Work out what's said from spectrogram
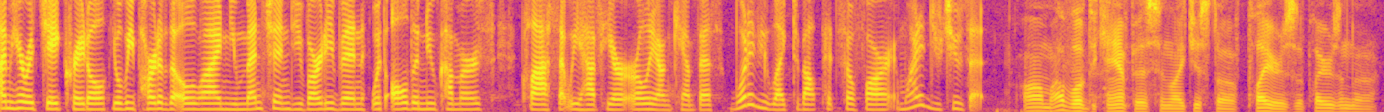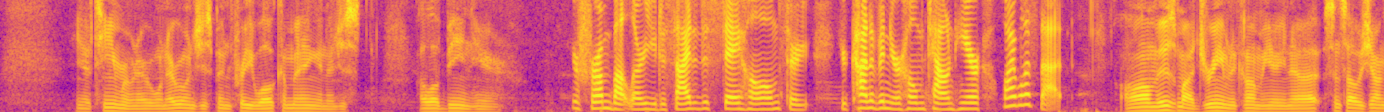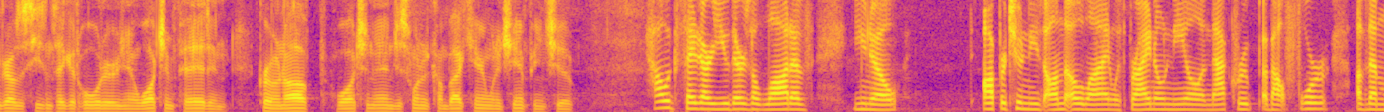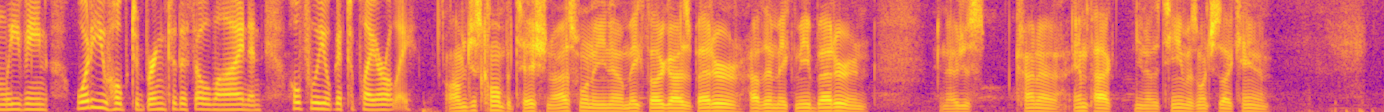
I'm here with Jake Kradel. You'll be part of the O line. You mentioned you've already been with all the newcomers class that we have here early on campus. What have you liked about Pitt so far, and why did you choose it? Um, I've loved the campus and like just the players, the players in the you know team room and everyone. Everyone's just been pretty welcoming, and I just I love being here. You're from Butler. You decided to stay home, so you're kind of in your hometown here. Why was that? Um, it was my dream to come here. You know, since I was younger, I was a season ticket holder. You know, watching Pitt and growing up watching it, and just wanted to come back here and win a championship. How excited are you? There's a lot of, you know, opportunities on the O line with Brian O'Neill and that group. About four of them leaving. What do you hope to bring to this O line, and hopefully you'll get to play early? I'm um, just competition. I just want to, you know, make the other guys better, have them make me better, and you know, just kind of impact, you know, the team as much as I can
